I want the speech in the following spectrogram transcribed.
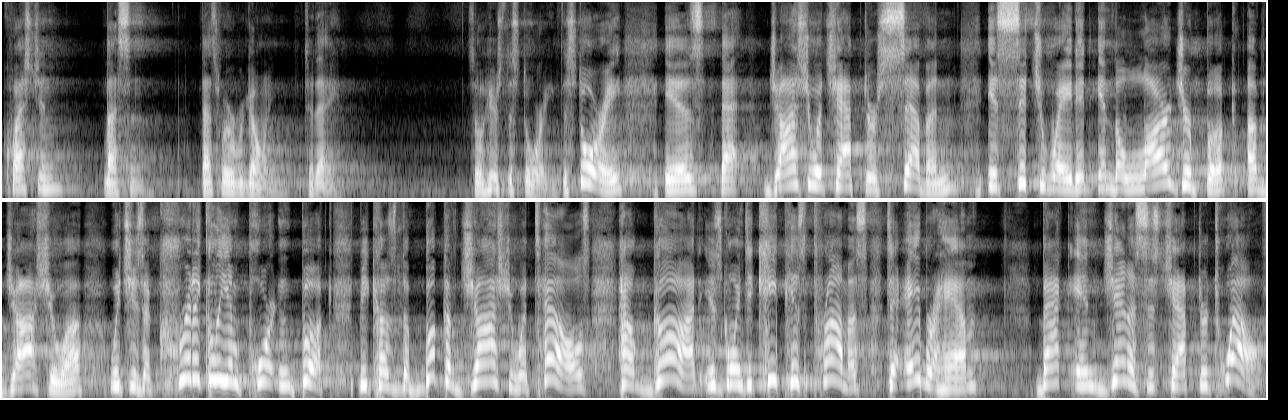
question, lesson. That's where we're going today. So here's the story. The story is that Joshua chapter 7 is situated in the larger book of Joshua, which is a critically important book because the book of Joshua tells how God is going to keep his promise to Abraham back in Genesis chapter 12.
